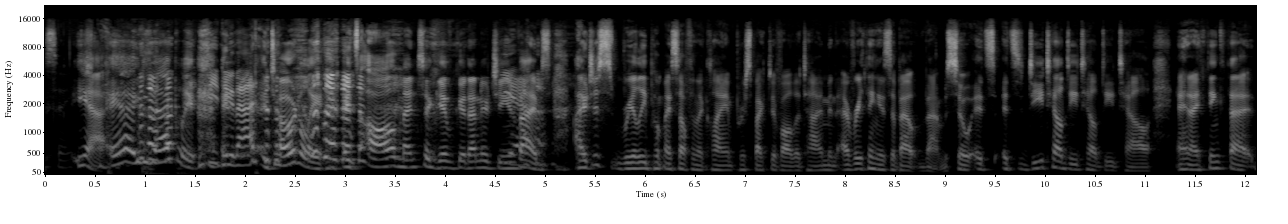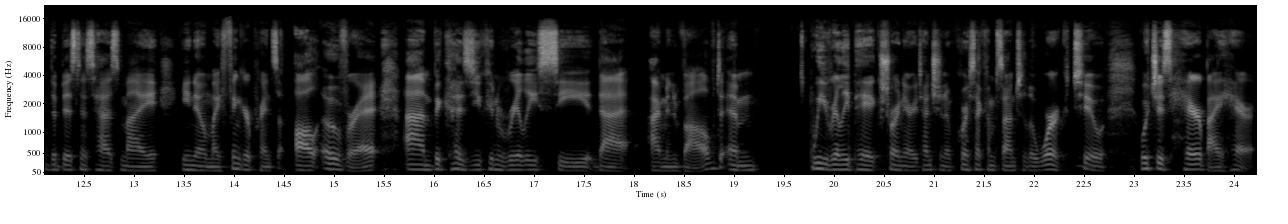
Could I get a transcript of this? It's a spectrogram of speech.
Feng. Yeah, yeah, exactly. you do that. It, totally. It's all meant to give good energy yeah. and vibes. I just really put myself in the client perspective all the time and everything is about them. So it's it's detail, detail, detail. And I think that the business has my, you know, my fingerprints all over it um, because you can really see that I'm involved. And we really pay extraordinary attention. Of course, that comes down to the work too, which is hair by hair.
